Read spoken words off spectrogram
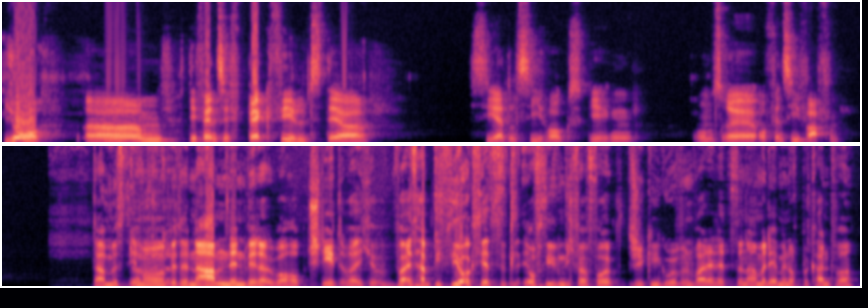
Jo, ähm, Defensive Backfield der Seattle Seahawks gegen unsere Offensivwaffen. Da müsst ihr ja, mal bitte Namen nennen, wer da überhaupt steht, weil ich weiß, habe die Seahawks jetzt auf sie nicht verfolgt. J.K. Griffin war der letzte Name, der mir noch bekannt war.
